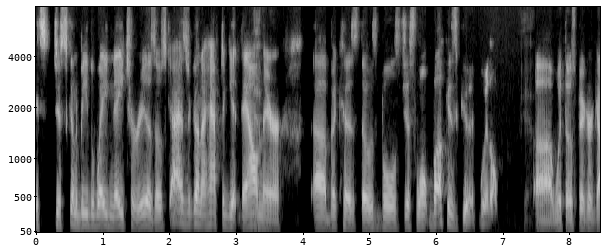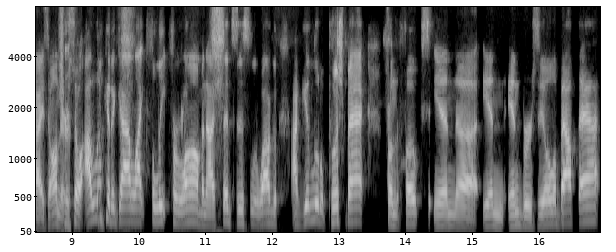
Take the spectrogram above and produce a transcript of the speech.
it's just going to be the way nature is those guys are going to have to get down there uh, because those bulls just won't buck as good with them uh, with those bigger guys on there. Sure. So I look at a guy like Felipe Furlan, and I said this a little while ago. I get a little pushback from the folks in uh, in in Brazil about that,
